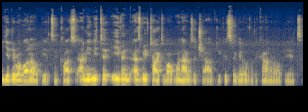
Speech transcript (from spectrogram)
Yeah, there were a lot of opiates and cough syrup. I mean, you to, even as we've talked about, when I was a child, you could still get over-the-counter opiates.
